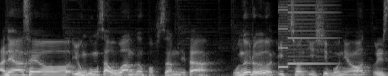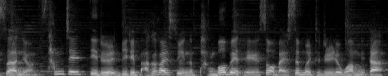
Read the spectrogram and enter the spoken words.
안녕하세요. 용궁사 오한근 법사입니다. 오늘은 2025년 을사년 삼재띠를 미리 막아갈 수 있는 방법에 대해서 말씀을 드리려고 합니다.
